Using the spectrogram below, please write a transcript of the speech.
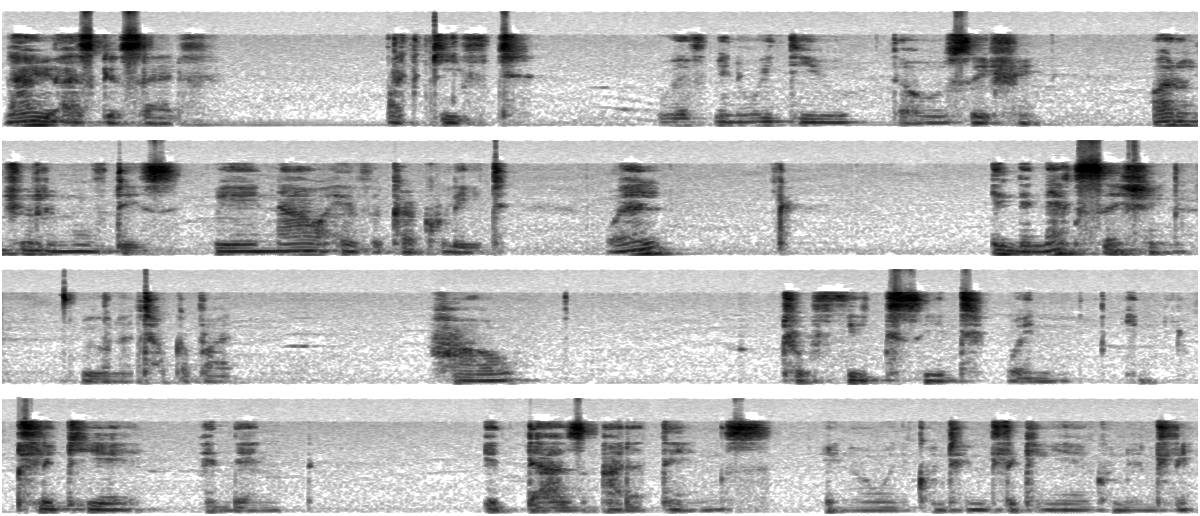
Now you ask yourself what gift we have been with you the whole session. Why don't you remove this? We now have a calculator. Well in the next session we're going to talk about how to fix it when you click here and then it does other things. You know when you continue clicking here continually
